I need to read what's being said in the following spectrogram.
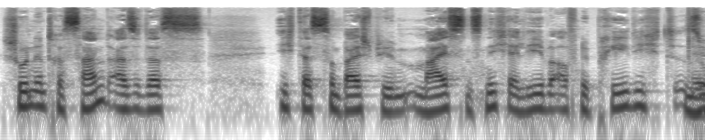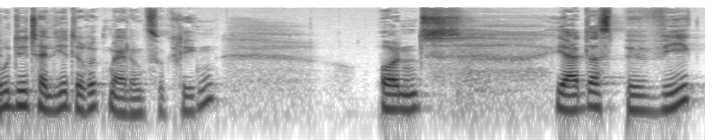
schon interessant. Also dass ich das zum Beispiel meistens nicht erlebe, auf eine Predigt nee. so detaillierte Rückmeldung zu kriegen. Und ja, das bewegt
